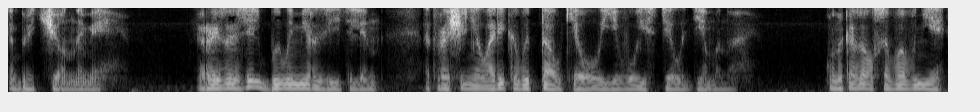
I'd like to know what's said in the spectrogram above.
обреченными. Рейзазель был омерзителен. Отвращение Ларика выталкивало его из тела демона. Он оказался вовне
